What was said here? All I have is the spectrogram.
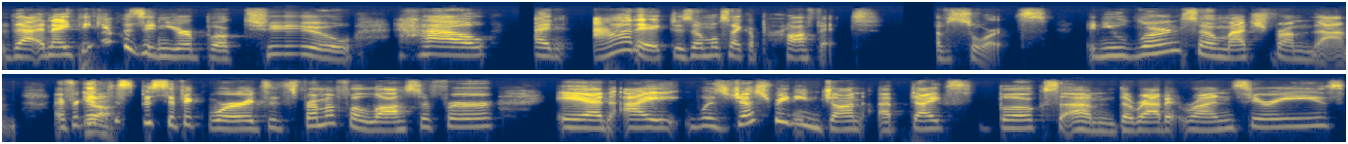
that and i think it was in your book too how an addict is almost like a prophet of sorts and you learn so much from them. I forget Yeah. the specific words. It's from a philosopher and I was just reading John Updike's books, um the Rabbit Run series.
